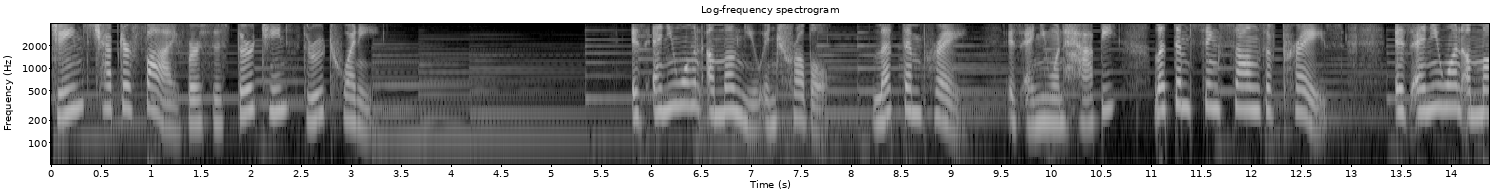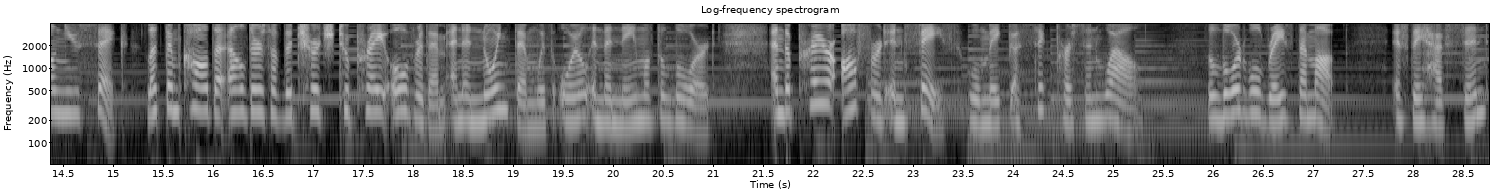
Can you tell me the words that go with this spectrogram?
James chapter 5 verses 13 through 20. Is anyone among you in trouble? Let them pray. Is anyone happy? Let them sing songs of praise. Is anyone among you sick? Let them call the elders of the church to pray over them and anoint them with oil in the name of the Lord. And the prayer offered in faith will make a sick person well. The Lord will raise them up. If they have sinned,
